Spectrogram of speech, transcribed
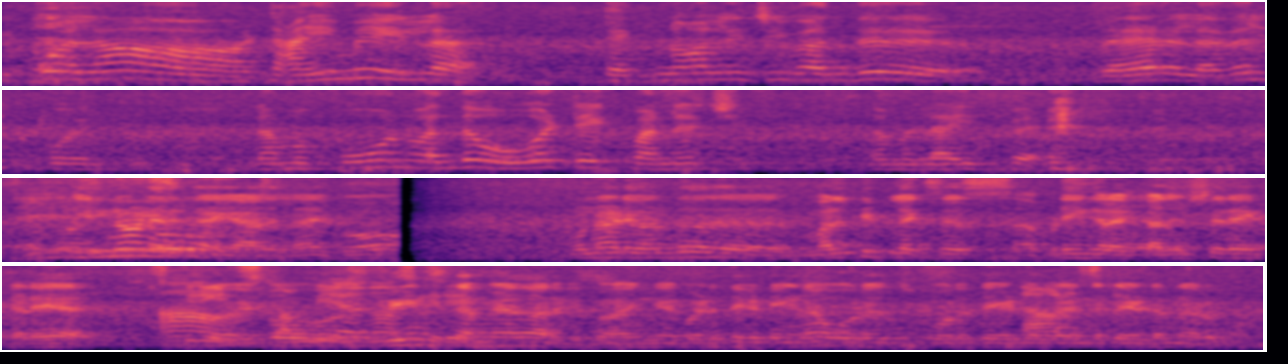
இப்போல்லாம் டைமே இல்லை. டெக்னாலஜி வந்து வேற லெவலுக்கு போயிருக்கு. நம்ம ஃபோன் வந்து ஓவர்டேக் பண்ணுச்சு. நம்ம லைஃப்பை இன்னொன்று இருக்கு ஐயா அதில் இப்போ முன்னாடி வந்து மல்டிப்ளெக்ஸஸ் அப்படிங்கிற கல்ச்சரே கிடையாது. இப்போ ஸ்க்ரீன்ஸ் கம்மியாக தான் இருக்குது இப்போ இங்கே எடுத்துக்கிட்டிங்கன்னா ஒரு ஒரு தேட்டர் ரெண்டு தேட்டர்னு இருக்கும்.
